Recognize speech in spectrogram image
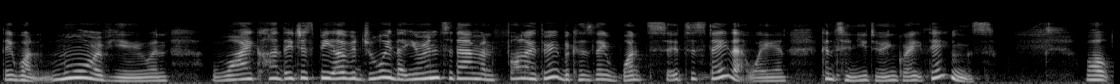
they want more of you. And why can't they just be overjoyed that you're into them and follow through because they want it to stay that way and continue doing great things? Well,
